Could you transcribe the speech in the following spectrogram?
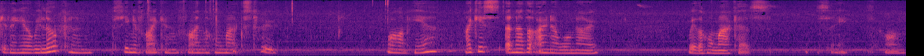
Giving you a wee look and seeing if I can find the hallmarks too. While I'm here, I guess another owner will know where the hallmark is. Let's see, it's on.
